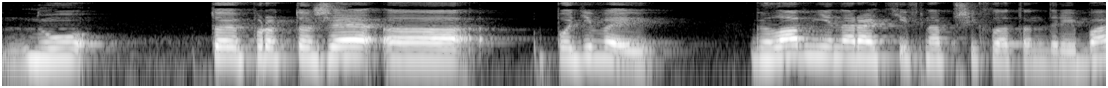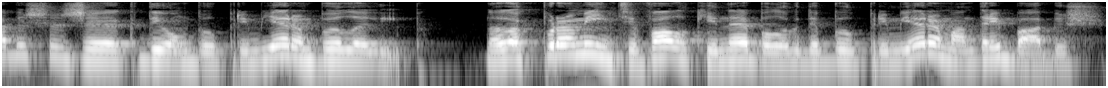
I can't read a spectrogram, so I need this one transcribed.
No, to je proto, že uh, podívej, главный нарратив, наприклад, Андрей Бабиша, že kdy on byl premiérem, bylo líp. No tak promiňte, války nebylo, kde byl premiérem Андрей Бабиш.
